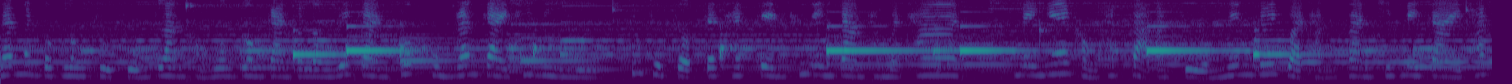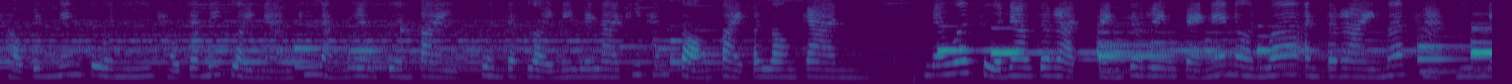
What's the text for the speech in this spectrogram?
และมันตกลงสู่ศูนย์กลางของวงกลมการประลองด้วยการควบคุมร่างกายที่ดี ซึ่งจุดจบจะชัดเจนขึ้นเองตามธรรมชาติ ในแง่ของทักษะอสูรเม่นด้อยกว่าถังซานคิดในใจ ถ้าเขาเป็นเม่นตัวนี้ เขาจะไม่ปล่อยน้ำที่หลังเร็วเกินไป ควรจะปล่อยในเวลาที่ทั้งสองฝ่ายประลองกัน แม้ว่าเสือดาวจรัสแสงจะเร็วแต่แน่นอนว่าอันตรายมากหากยิงใน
